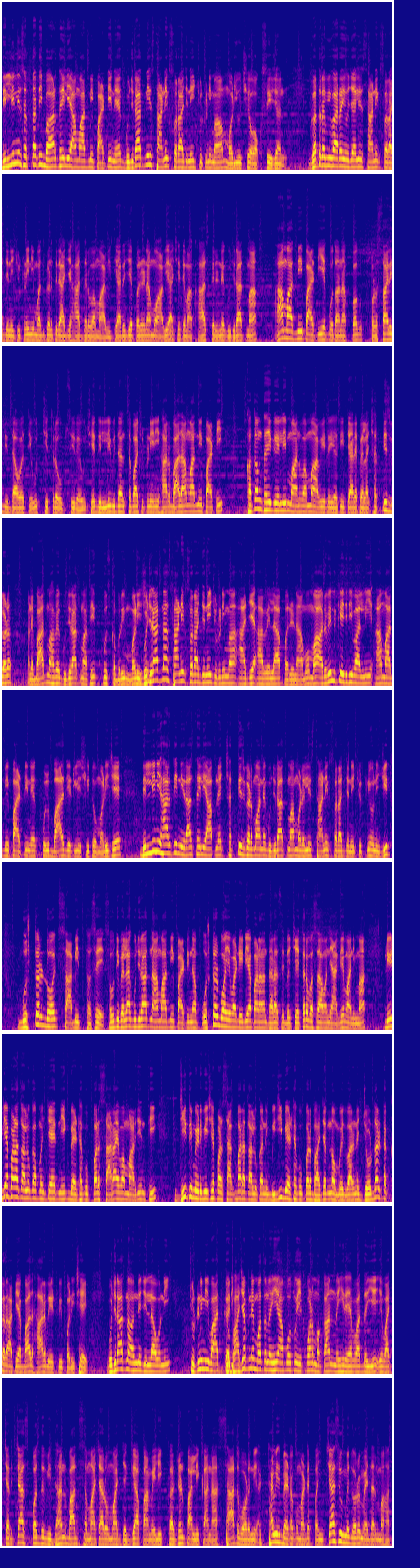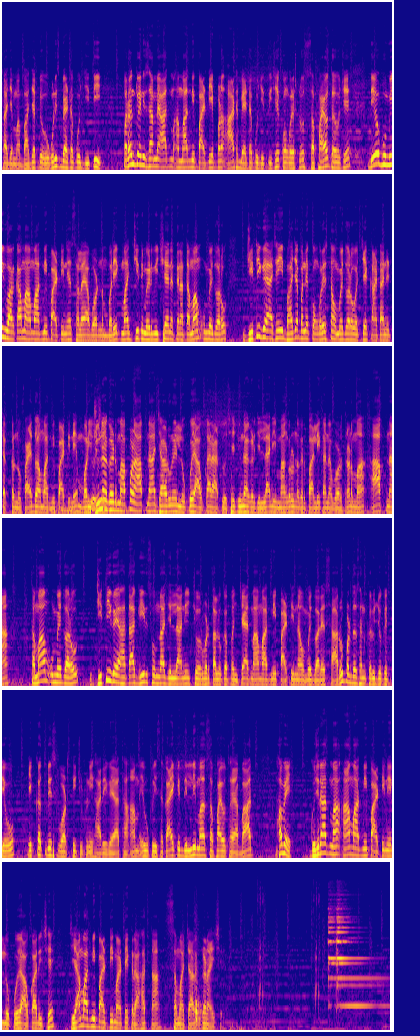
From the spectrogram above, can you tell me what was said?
દિલ્હીની સત્તાથી બહાર થયેલી આમ આદમી પાર્ટીને ગુજરાતની સ્થાનિક સ્વરાજની ચૂંટણીમાં મળ્યું છે ઓક્સિજન. ગત રવિવારે યોજાયેલી સ્થાનિક સ્વરાજ્યની ચૂંટણીની મતગણતરી આજે હાથ ધરવામાં આવી. ત્યારે જે પરિણામો આવ્યા છે તેમાં ખાસ કરીને ગુજરાતમાં આમ આદમી પાર્ટીએ પોતાના પગ પ્રસારી દીધા હોય તેવું ચિત્ર ઉપસી રહ્યું છે. દિલ્હી વિધાનસભા ચૂંટણીની હાર બાદ આમ આદમી પાર્ટી ખતમ થઈ ગયેલી માનવામાં આવી રહી હતી. ત્યારે પહેલા છત્તીસગઢ અને બાદમાં હવે ગુજરાતમાંથી ખુશખબરી મળી ગુજરાતના સ્થાનિક સ્વરાજ્યની ચૂંટણીમાં આજે આવેલા પરિણામોમાં અરવિંદ કેજરીવાલની આમ આદમી પાર્ટીને કુલ બાર જેટલી સીટો મળી છે. દિલ્હીની હારથી નિરાશ થયેલી આપને છત્તીસગઢમાં અને ગુજરાતમાં મળેલી સ્થાનિક સ્વરાજ્યની ચૂંટણીઓની જીત બુસ્ટર ડોઝ સાબિત થશે. સૌથી પહેલાં ગુજરાતના આમ આદમી પાર્ટીના પોસ્ટર બોય એવા ડેડિયાપાડાના ધારાસભ્ય ચેતર વસાવાની આગેવાનીમાં ડેડિયાપાડા તાલુકા પંચાયતની એક બેઠક ઉપર સારા એવા માર્જિનથી જીત મેળવી છે, પણ સાગબારા તાલુકાની બીજી બેઠક ઉપર ભાજપના ઉમેદવારને જોરદાર ટક્કર આપ્યા બાદ હાર વેઠવી પડી છે. ગુજરાતના અન્ય જિલ્લાઓની ચૂંટણીની વાત કરી. ભાજપને મત નહીં આપો તો એક પણ મકાન નહીં રહેવા દઈએ એવા ચર્ચાસ્પદ વિધાન બાદ સમાચારોમાં જગ્યા પામેલી કરજણ પાલિકાના સાત વોર્ડની અઠ્ઠાવીસ બેઠકો માટે પંચ્યાસી ઉમેદવારો મેદાનમાં હતા જેમાં ભાજપે ઓગણીસ બેઠકો જીતી પરંતુ એની સામે આમ આદમી પાર્ટીએ પણ આઠ બેઠકો જીતી છે. કોંગ્રેસનો સફાયો થયો છે. દેવભૂમિ દ્વારકામાં આમ આદમી પાર્ટીને સલાયા વોર્ડ નંબર એકમાં જીત મેળવી છે અને તેના તમામ ઉમેદવારો જીતી ગયા છે. અહીં ભાજપ અને કોંગ્રેસના ઉમેદવારો વચ્ચે કાંટાની ટક્કરનો ફાયદો આમ આદમી પાર્ટીને મળ્યો છે. પણ આપના ઝાડુને લોકોએ આવકાર આપ્યો છે. જૂનાગઢ જિલ્લાની માંગરોળ નગરપાલિકાના વોર્ડ ત્રણમાં આપના તમામ ઉમેદવારો જીતી ગયા હતા. ગીર સોમનાથ જિલ્લાની ચોરવડ તાલુકા પંચાયતમાં આમ આદમી પાર્ટીના ઉમેદવારે સારું પ્રદર્શન કર્યું જો કે તેઓ એકત્રીસ વોટથી ચૂંટણી હારી ગયા હતા. આમ એવું કહી શકાય કે દિલ્હીમાં સફાયો થયા બાદ હવે ગુજરાતમાં આમ આદમી પાર્ટીને લોકોએ આવકારી છે, જે આમ આદમી પાર્ટી માટે એક રાહતના સમાચાર ગણાય છે.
